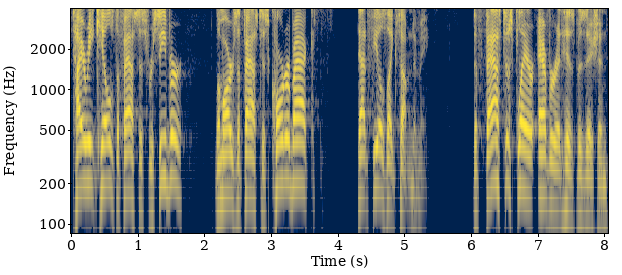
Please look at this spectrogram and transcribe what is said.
Tyreek Hill's the fastest receiver. Lamar's the fastest quarterback. That feels like something to me. The fastest player ever at his position.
